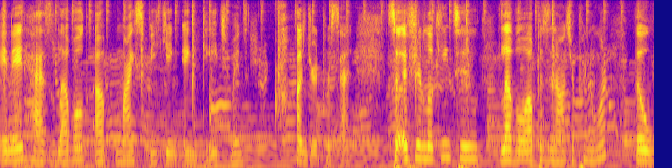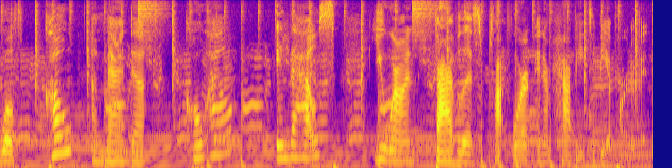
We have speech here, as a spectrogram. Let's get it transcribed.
and it has leveled up my speaking engagement 100%. So if you're looking to level up as an entrepreneur, the Wolf Co. Amanda Kohal in the house. You are on fabulous platform, and I'm happy to be a part of it.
